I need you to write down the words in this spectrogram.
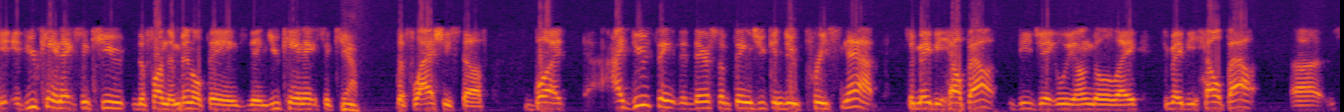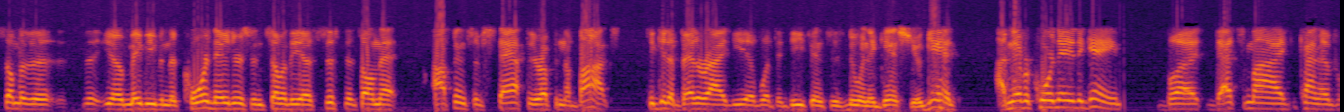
if you can't execute the fundamental things, then you can't execute yeah. the flashy stuff. But I do think that there's some things you can do pre-snap to maybe help out DJ Uiagalelei, to maybe help out uh, some of the, the, you know, maybe even the coordinators and some of the assistants on that offensive staff that are up in the box to get a better idea of what the defense is doing against you. Again, I've never coordinated a game, but that's my kind of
